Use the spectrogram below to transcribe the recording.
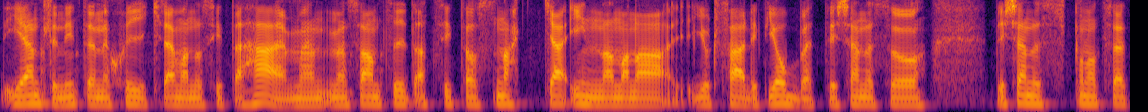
egentligen inte energikrävande att sitta här men, men samtidigt att sitta och snacka innan man har gjort färdigt jobbet. Det kändes, så, det kändes på något sätt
